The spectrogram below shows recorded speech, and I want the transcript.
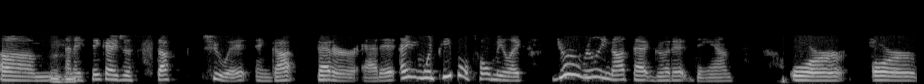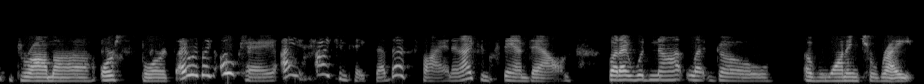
Um Mhm. and I think I just stuck to it and got better at it. I mean when people told me like you're really not that good at dance or or drama or sports, I was like, okay, I I can take that. That's fine and I can stand down. But I would not let go of wanting to write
